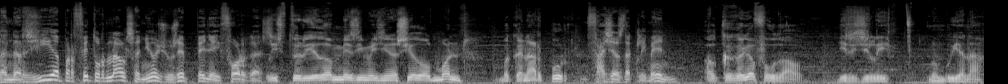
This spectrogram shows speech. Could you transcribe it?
L'energia per fer tornar el senyor Josep Pella i Forgues. L'historiador amb més imaginació del món. Bacanar pur. En Fages de Climent. El cagalló feudal. Virgili, me'n vull anar.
